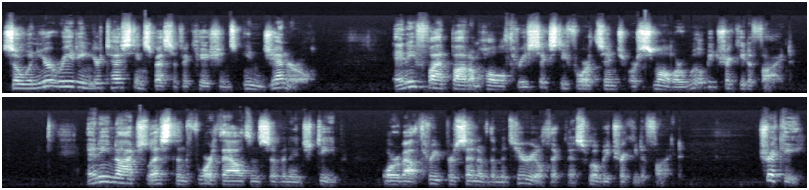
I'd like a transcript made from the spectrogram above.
So when you're reading your testing specifications in general, any flat bottom hole 3 64ths inch or smaller will be tricky to find. Any notch less than 4 thousandths of an inch deep, or about 3% of the material thickness, will be tricky to find. Tricky,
